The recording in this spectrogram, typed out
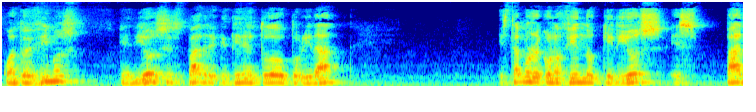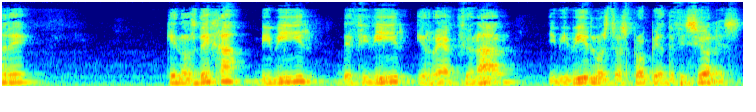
Cuando decimos que Dios es Padre, que tiene toda autoridad, estamos reconociendo que Dios es Padre que nos deja vivir, decidir y reaccionar y vivir nuestras propias decisiones.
